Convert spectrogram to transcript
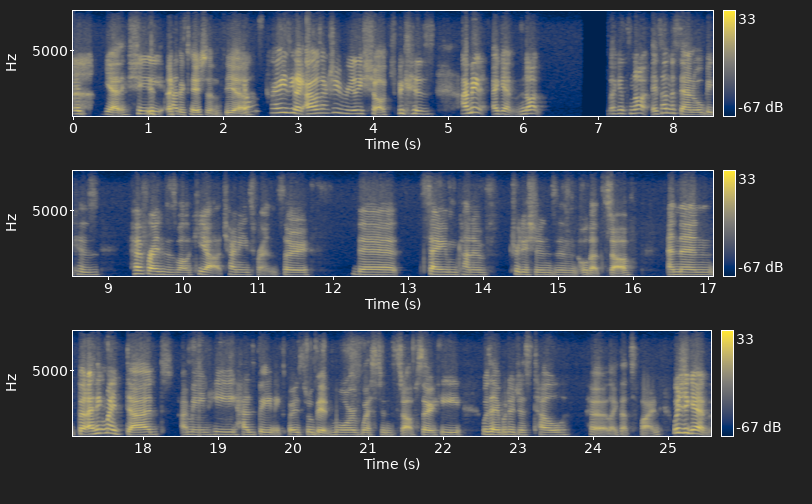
it, yeah, she It's had expectations. Yeah. It was crazy. Like I was actually really shocked because I mean, again, not like it's not it's understandable because her friends as well here, Chinese friends, so they're same kind of traditions and all that stuff. And then, but I think my dad, I mean, he has been exposed to a bit more of Western stuff, so he was able to just tell her like that's fine. Which again,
